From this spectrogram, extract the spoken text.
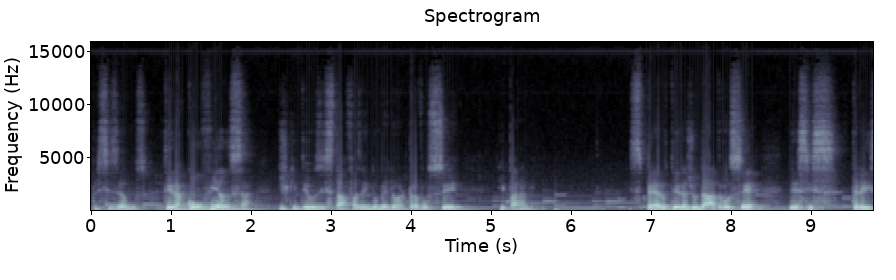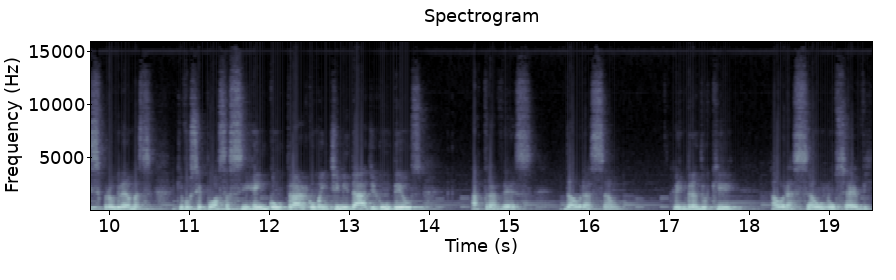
precisamos ter a confiança de que Deus está fazendo o melhor para você e para mim. Espero ter ajudado você nesses três programas, que você possa se reencontrar com uma intimidade com Deus através da oração. Lembrando que a oração não serve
